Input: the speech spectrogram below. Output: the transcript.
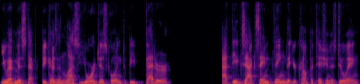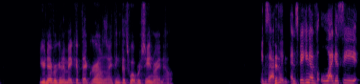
You have misstepped because unless you're just going to be better at the exact same thing that your competition is doing you're never going to make up that ground. And I think that's what we're seeing right now. Exactly. And speaking of legacy,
